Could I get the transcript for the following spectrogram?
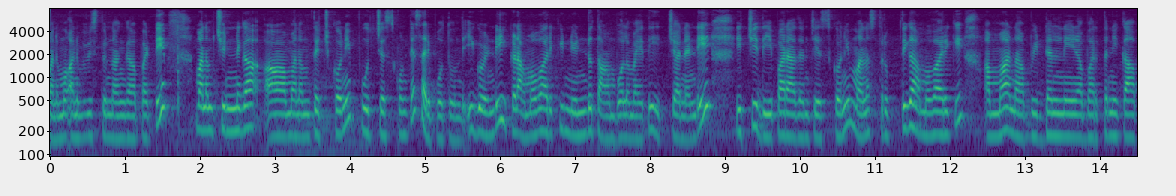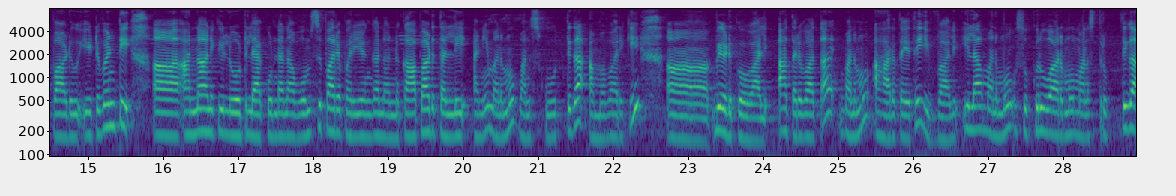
మనము అనుభవిస్తున్నాం కాబట్టి మనం చిన్నగా మనం తెచ్చుకొని పూజ చేసుకుంటే సరిపోతుంది. ఇగోండి ఇక్కడ అమ్మవారికి నిండు తాంబూలం అయితే ఇచ్చానండి. ఇచ్చి దీపారాధన చేసుకొని తృప్తిగా అమ్మవారికి అమ్మ నా బిడ్డల్ని నా భర్తని కాపాడు. ఎటువంటి అన్నానికి లోటు లేకుండా నా వంశపారపర్యంగా నన్ను కాపాడు తల్లి అని మనము మనస్ఫూర్తిగా అమ్మవారికి వేడుకోవాలి. ఆ తర్వాత మనము హారత అయితే ఇవ్వాలి. ఇలా మనము శుక్రవారము మనస్తృప్తిగా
